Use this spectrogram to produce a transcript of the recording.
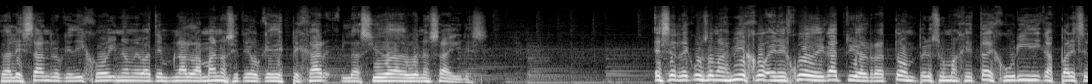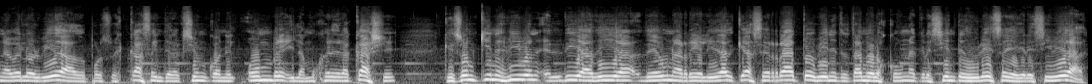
de Alessandro que dijo hoy no me va a temblar la mano si tengo que despejar la ciudad de Buenos Aires. Es el recurso más viejo en el juego del gato y el ratón, pero sus majestades jurídicas parecen haberlo olvidado por su escasa interacción con el hombre y la mujer de la calle, que son quienes viven el día a día de una realidad que hace rato viene tratándolos con una creciente dureza y agresividad.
